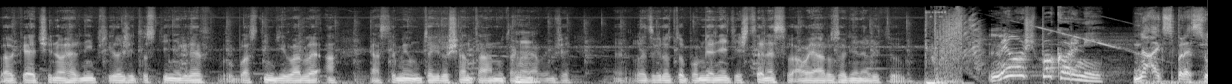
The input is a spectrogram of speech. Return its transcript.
velké činoherní příležitosti někde v oblastním divadle a já jsem jim utek do šantánu, tak hmm. já vím, že let, kdo to poměrně těžce nesl, ale já rozhodně nelituju. Miloš Pokorný. Na Expressu.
